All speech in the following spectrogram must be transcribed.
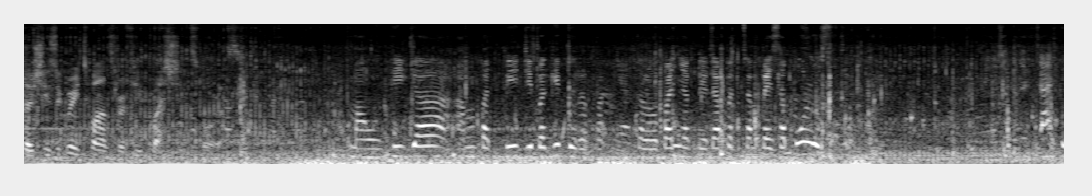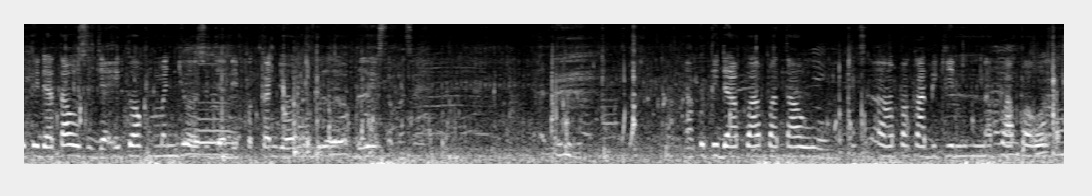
So she's agreed to answer a few questions for us. mau tiga empat biji begitu rapatnya. Kalau banyak dia dapat sampai 10 saja. Aku tidak tahu sejak itu aku menjual sejak di pekan jual beli, beli sama saya. Aku tidak apa-apa tahu apakah bikin apa-apa orang.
